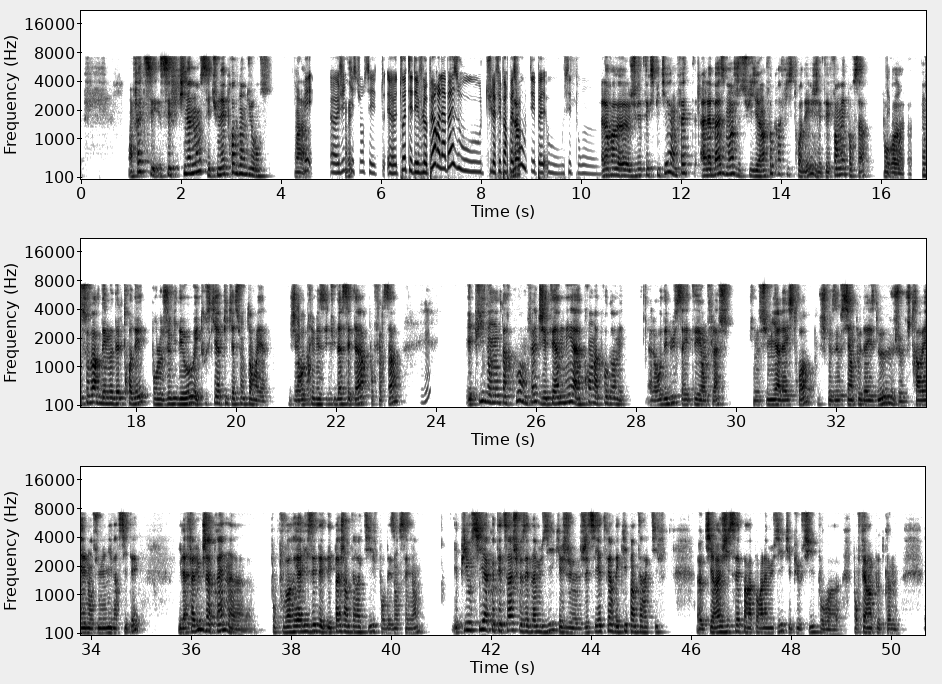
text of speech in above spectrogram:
En fait, c'est finalement, c'est une épreuve d'endurance. Voilà. Mais euh, j'ai une Oui. question, c'est euh, toi, t'es développeur à la base ou tu l'as fait par passion Alors- ou, c'est ton... Alors, euh, je vais t'expliquer. En fait, à la base, moi, je suis infographiste 3D. J'ai été formé pour ça, pour euh, concevoir des modèles 3D pour le jeu vidéo et tout ce qui est application temps réel. J'ai repris mes études assez tard pour faire ça. Mhm. Et puis, dans mon parcours, en fait, j'ai été amené à apprendre à programmer. Alors, au début, ça a été en Flash. Je me suis mis à l'AS3. Je faisais aussi un peu d'AS2. Je, je travaillais dans une université. Il a fallu que j'apprenne euh, pour pouvoir réaliser des, des pages interactives pour des enseignants. Et puis aussi, à côté de ça, je faisais de la musique et je- j'essayais de faire des clips interactifs qui réagissaient par rapport à la musique et puis aussi pour, euh, pour faire un peu de com.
